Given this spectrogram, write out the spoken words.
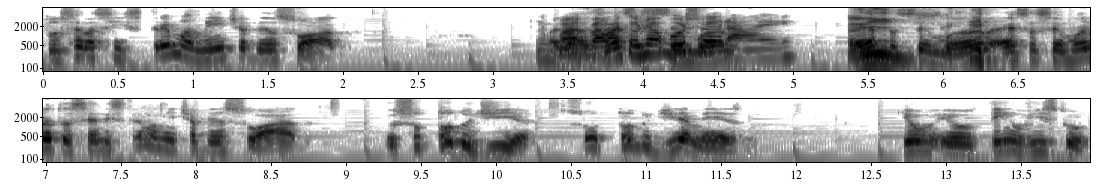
tô sendo assim extremamente abençoado. Não Aliás, vai falar que eu já semana, vou chorar, hein? Essa semana, essa semana eu tô sendo extremamente abençoado. Eu sou todo dia, sou todo dia mesmo. Eu, eu tenho visto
